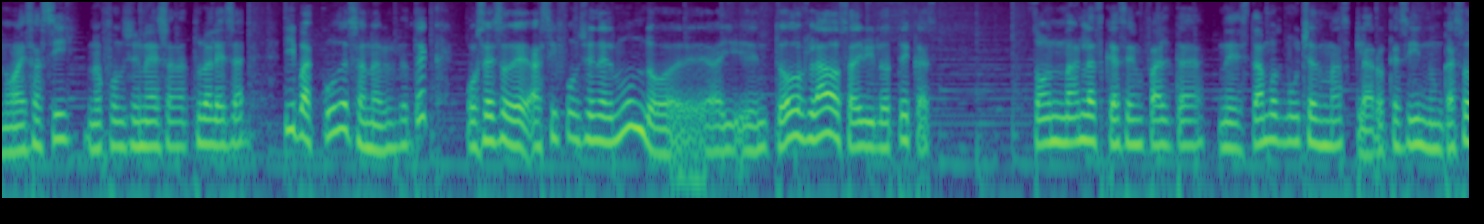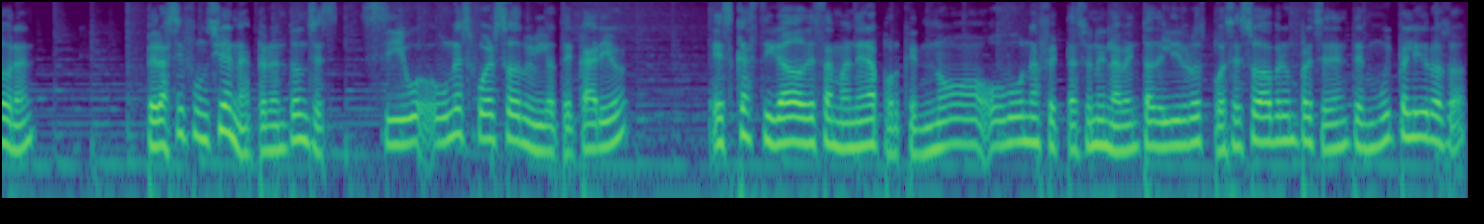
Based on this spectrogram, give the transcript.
no es así, no funciona de esa naturaleza. Y acudes a una biblioteca. O sea, eso así funciona el mundo. Eh, en todos lados hay bibliotecas. Son más las que hacen falta. Necesitamos muchas más, claro que sí, nunca sobran. Pero así funciona. Pero entonces, si un esfuerzo de bibliotecario es castigado de esta manera porque no hubo una afectación en la venta de libros, pues eso abre un precedente muy peligroso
